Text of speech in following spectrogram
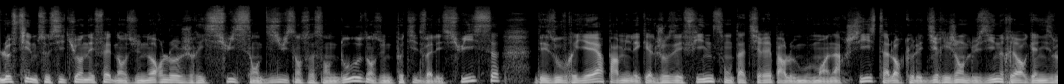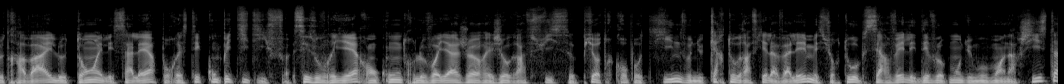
Le film se situe en effet dans une horlogerie suisse en 1872, dans une petite vallée suisse. Des ouvrières, parmi lesquelles Joséphine, sont attirées par le mouvement anarchiste, alors que les dirigeants de l'usine réorganisent le travail, le temps et les salaires pour rester compétitifs. Ces ouvrières rencontrent le voyageur et géographe suisse Piotr Kropotkin, venu cartographier la vallée, mais surtout observer les développements du mouvement anarchiste.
